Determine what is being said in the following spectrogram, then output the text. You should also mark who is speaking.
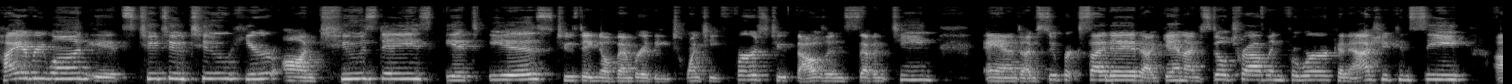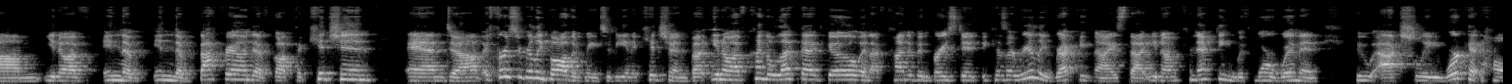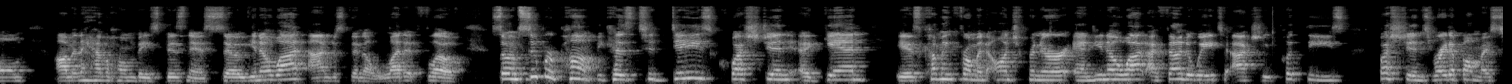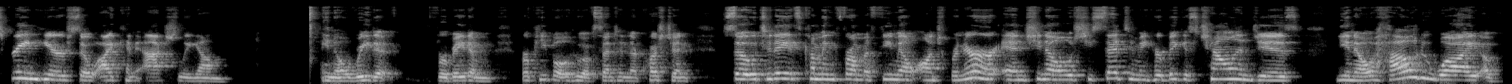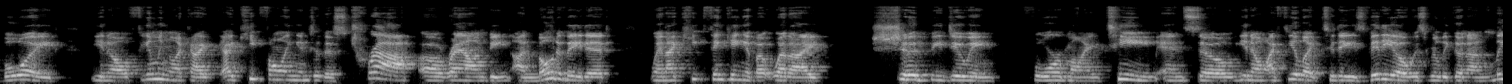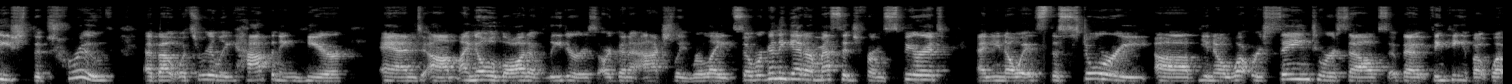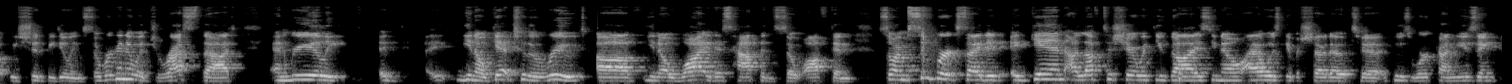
Speaker 1: Hi everyone, it's 222 here on Tuesdays. It is Tuesday, November the 21st, 2017. And I'm super excited. Again, I'm still traveling for work. And as you can see, um, you know, I've, in the in the background, I've got the kitchen. And um, at first, it really bothered me to be in a kitchen, but you know, I've kind of let that go, and I've kind of embraced it because I really recognize that you know I'm connecting with more women who actually work at home um, and they have a home-based business. So you know what? I'm just to let it flow. So I'm super pumped because today's question again is coming from an entrepreneur. And you know what? I found a way to actually put these questions right up on my screen here so I can actually, um, you know, read it verbatim for people who have sent in their question. So today it's coming from a female entrepreneur and she you know she said to me her biggest challenge is you know, how do I avoid, you know, feeling like I, I keep falling into this trap around being unmotivated when I keep thinking about what I should be doing for my team. And so, you know, I feel like today's video is really going to unleash the truth about what's really happening here. And um, I know a lot of leaders are going to actually relate. So we're going to get our message from Spirit and you know it's the story of you know what we're saying to ourselves about thinking about what we should be doing so we're going to address that and really you know get to the root of you know why this happens so often so i'm super excited again i love to share with you guys you know i always give a shout out to whose work i'm using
